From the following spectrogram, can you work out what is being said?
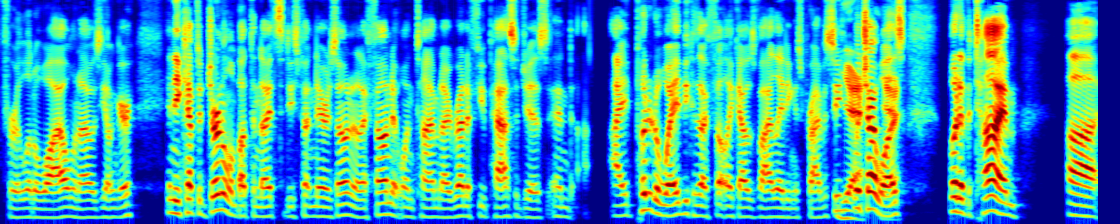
for a little while when I was younger, and he kept a journal about the nights that he spent in Arizona. And I found it one time, and I read a few passages, and I put it away because I felt like I was violating his privacy, Yeah, which I yeah. was. But at the time, uh,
